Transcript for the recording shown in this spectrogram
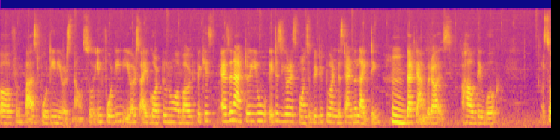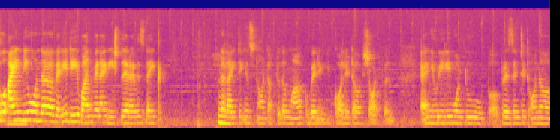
uh, from past 14 years now. So in 14 years, I got to know about because as an actor, you it is your responsibility to understand the lighting, Hmm. the cameras, how they work. So I knew on the very day one when I reached there, I was like, the Hmm. lighting is not up to the mark when you call it a short film and you really want to uh, present it on a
